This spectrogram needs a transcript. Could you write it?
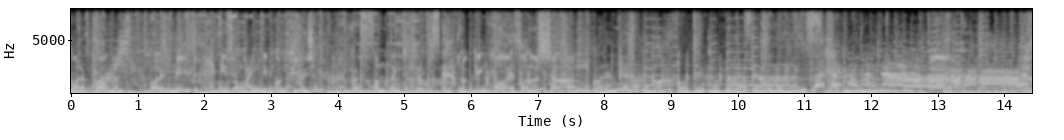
Got a problem? what a need? Is your mind in confusion? Got something to fix? Looking for a solution? Go then get up and go, go Technobusters.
